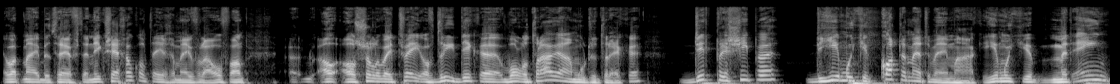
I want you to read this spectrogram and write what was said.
En wat mij betreft. En ik zeg ook al tegen mijn vrouw van... eh, Al, al zullen wij twee of drie dikke wollen truien aan moeten trekken. Dit principe, die, hier moet je korte metten mee maken. Hier moet je met één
